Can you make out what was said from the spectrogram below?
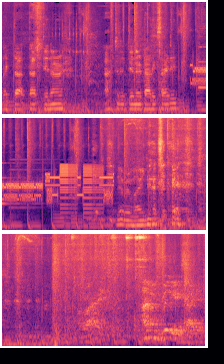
like that that dinner. After the dinner, that excited. Never mind. Alright. I'm really excited.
